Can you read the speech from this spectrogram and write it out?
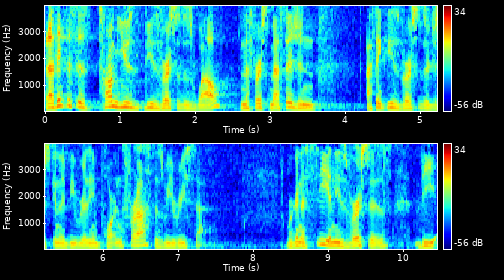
And I think this is, Tom used these verses as well in the first message, and I think these verses are just going to be really important for us as we reset. We're going to see in these verses the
